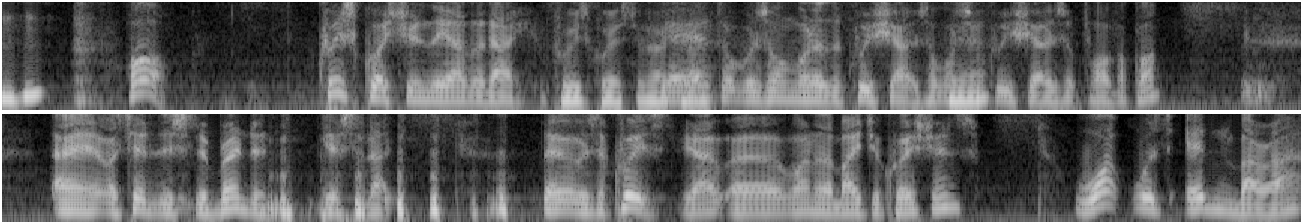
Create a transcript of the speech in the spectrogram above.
Mm-hmm. Oh, quiz question the other day. Quiz question, okay. Yeah, that was on one of the quiz shows. I watched Yeah. the quiz shows at five o'clock. And I said this to Brendan yesterday. There was a quiz, you know, uh, one of the major questions. What was Edinburgh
